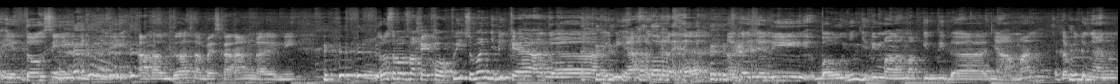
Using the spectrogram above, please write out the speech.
itu sih. Jadi alhamdulillah sampai sekarang nggak ini. Terus sama pakai kopi cuman jadi kayak agak ini ya, agak, ya. agak jadi baunya jadi malah makin tidak nyaman. Tapi dengan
